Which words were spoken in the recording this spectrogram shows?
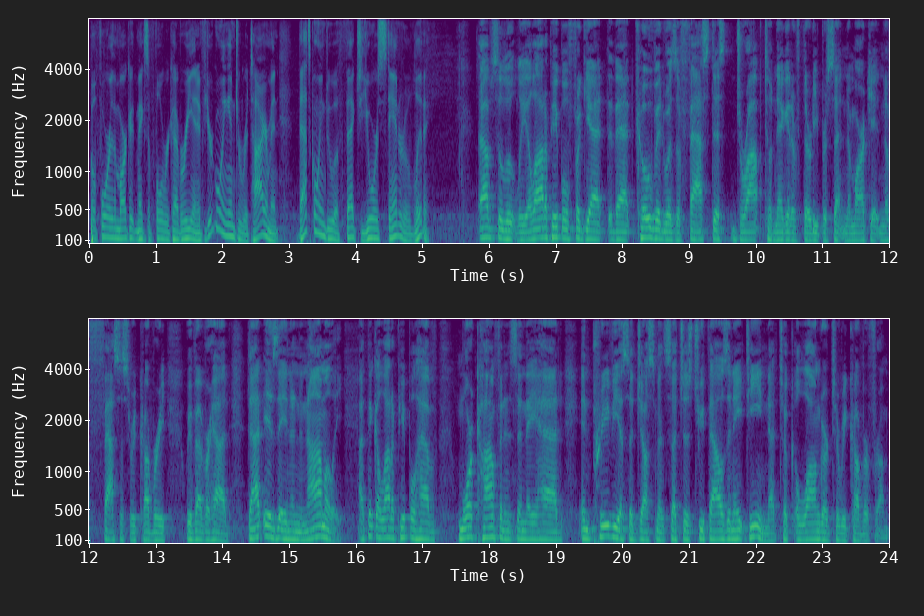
before the market makes a full recovery. And if you're going into retirement, that's going to affect your standard of living. Absolutely. A lot of people forget that COVID was the fastest drop to negative 30% in the market and the fastest recovery we've ever had. That is an anomaly. I think a lot of people have more confidence than they had in previous adjustments, such as 2018, that took longer to recover from.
